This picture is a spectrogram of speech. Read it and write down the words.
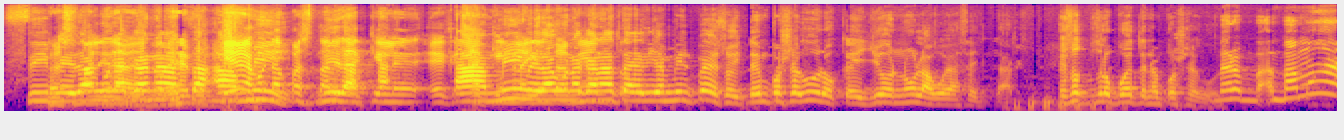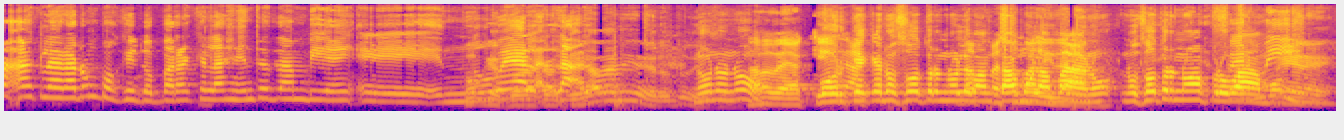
si me dan una canasta por ejemplo, ¿quién a mí, mira, a quien le- a a mí me dan una canasta de 10 mil pesos y ten por seguro que yo no la voy a aceptar. Eso tú lo puedes tener por seguro. Pero va- vamos a aclarar un poquito para que la gente también eh, no Porque vea la la, la- cantidad de dinero, tú No, no, no. A ver, ¿a quién- Porque es que nosotros no levantamos la mano, nosotros no aprobamos. Fermín.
